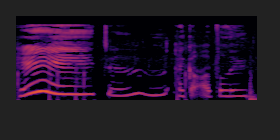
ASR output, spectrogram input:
Tate! Ooh, I got a balloon.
